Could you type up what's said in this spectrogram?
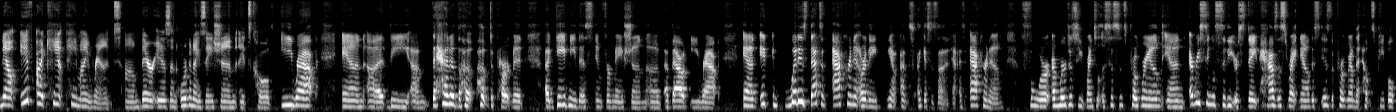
Now, if I can't pay my rent, um, there is an organization. It's called ERAP, and uh, the um, the head of the Hope, Hope Department uh, gave me this information uh, about ERAP, and it what is that's an acronym or the you know I guess it's not an, an acronym for Emergency Rental Assistance Program, and every single city or state has this right now. This is the program that helps people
